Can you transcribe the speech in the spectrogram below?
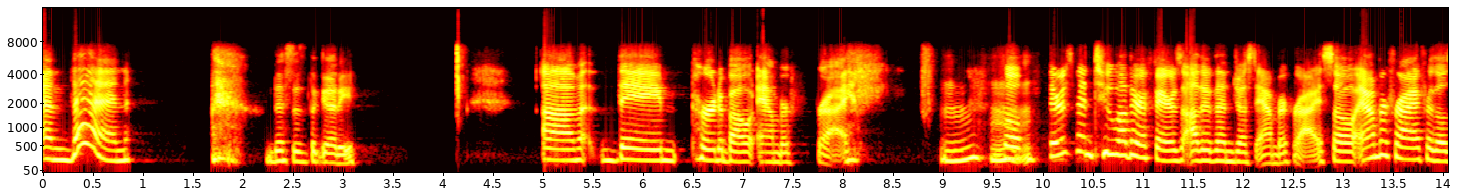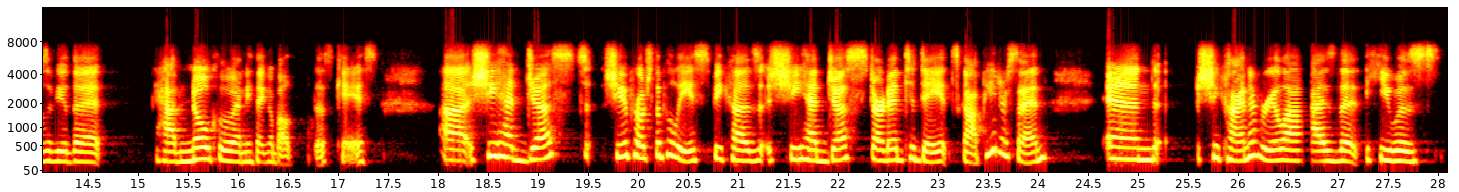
And then, this is the goody. Um, they heard about Amber Frey. Mhm. So there's been two other affairs other than just Amber Frey. So Amber Frey, for those of you that have no clue anything about this case, uh, she had just she approached the police because she had just started to date Scott Peterson, and she kind of realized that he was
